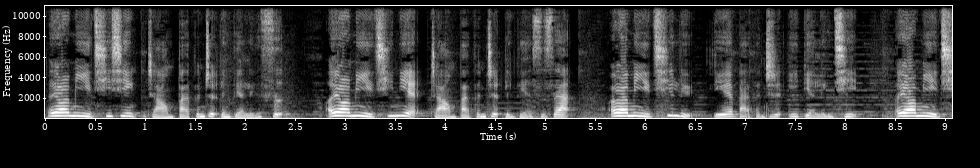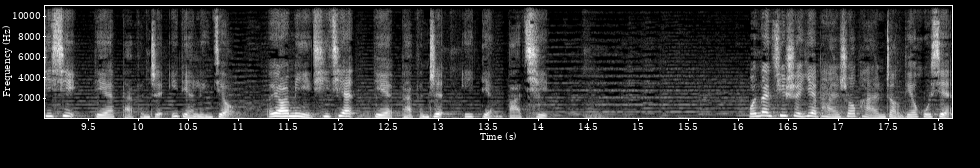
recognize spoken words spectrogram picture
，ARM 七锌涨百分之零点零四，ARM 七镍涨百分之零点四三，ARM 七铝跌百分之一点零七，ARM 七锡跌百分之一点零九，ARM 七千跌百分之一点八七。文旦期市夜盘收盘涨跌互现，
